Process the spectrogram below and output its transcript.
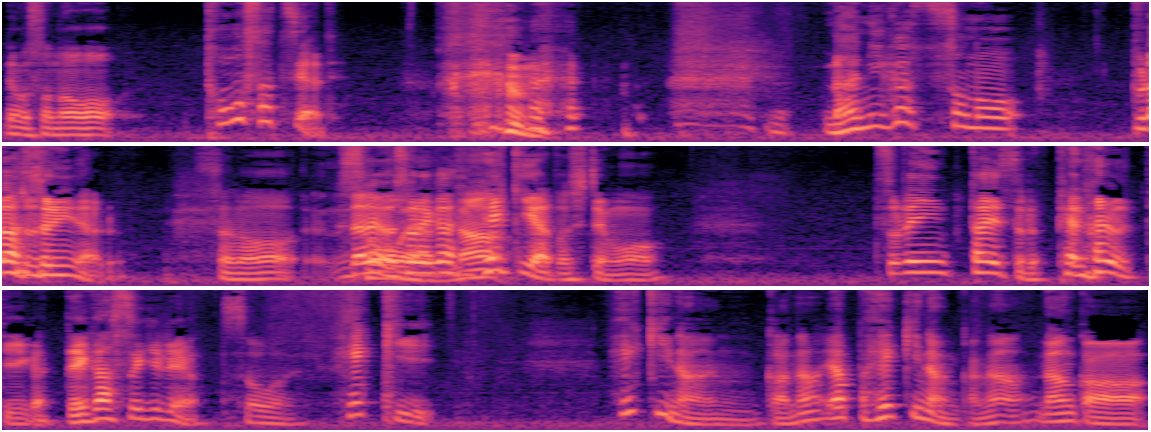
でもその盗撮やで。何がそのプラスになる？その例えばそれが癖やとしてもそれに対するペナルティーがでかすぎるやんそう。癖。癖なんかな？やっぱ癖なんかな？なんか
